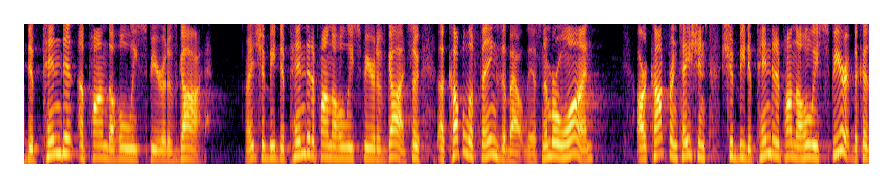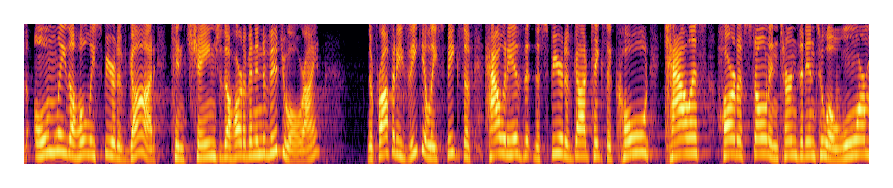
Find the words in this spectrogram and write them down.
dependent upon the Holy Spirit of God. Right? It should be dependent upon the Holy Spirit of God. So, a couple of things about this. Number one, our confrontations should be dependent upon the Holy Spirit because only the Holy Spirit of God can change the heart of an individual, right? The prophet Ezekiel he speaks of how it is that the Spirit of God takes a cold, callous heart of stone and turns it into a warm,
